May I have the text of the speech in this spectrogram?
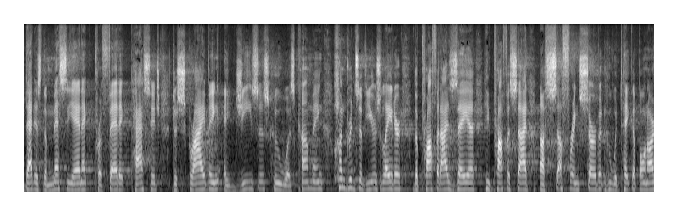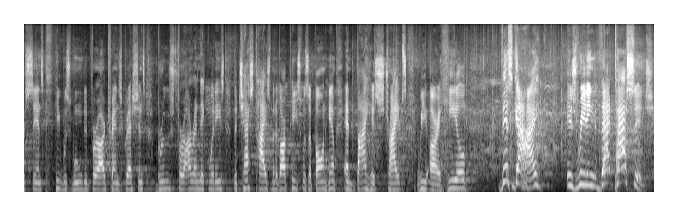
That is the messianic prophetic passage describing a Jesus who was coming. Hundreds of years later, the prophet Isaiah, he prophesied a suffering servant who would take upon our sins. He was wounded for our transgressions, bruised for our iniquities. The chastisement of our peace was upon him, and by his stripes we are healed. This guy is reading that passage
